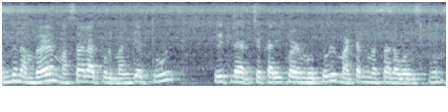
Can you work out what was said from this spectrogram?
வந்து நம்ம மசாலா தூள் மஞ்சள் தூள் வீட்டில் அரைச்ச கறி குழம்பு தூள் மட்டன் மசாலா ஒரு ஸ்பூன்.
